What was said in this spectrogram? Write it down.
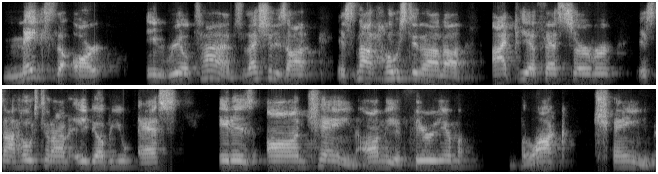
makes the art in real time. So that shit is on, it's not hosted on a IPFS server, it's not hosted on AWS. It is on chain, on the Ethereum blockchain.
